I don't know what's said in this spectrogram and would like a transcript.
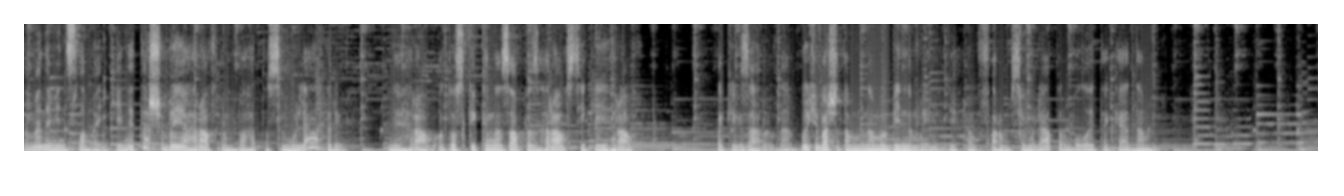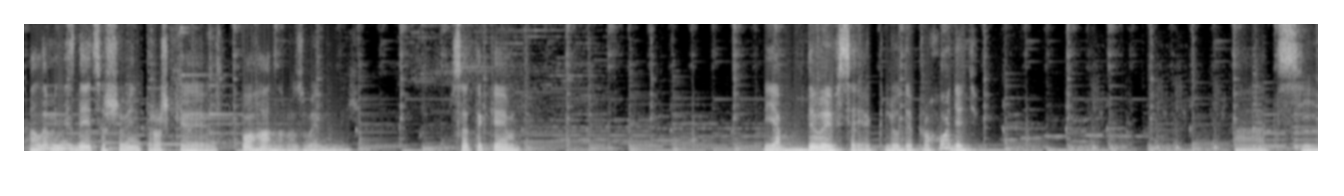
на мене, він слабенький. Не те, щоб я грав там багато симуляторів. не грав. Ото скільки на запис грав, стільки і грав. Так як зараз, да? Ну хіба що там на мобільному іноді грав фарм симулятор було і таке там. Але мені здається, що він трошки погано розвинений. Все-таки я б дивився, як люди проходять. А, ці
